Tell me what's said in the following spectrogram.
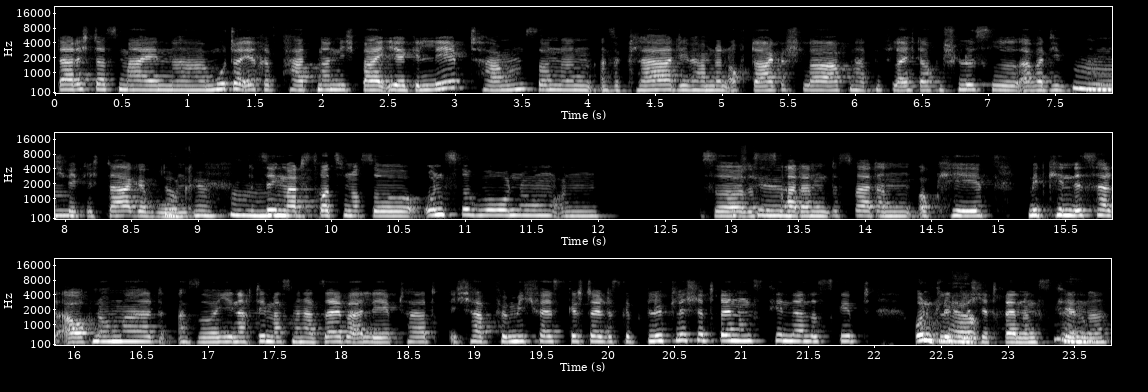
dadurch, dass meine Mutter ihre Partner nicht bei ihr gelebt haben, sondern, also klar, die haben dann auch da geschlafen, hatten vielleicht auch einen Schlüssel, aber die hm. haben nicht wirklich da gewohnt. Okay. Hm. Deswegen war das trotzdem noch so unsere Wohnung und so, Verstehe. das war dann, das war dann okay. Mit Kind ist halt auch nochmal, also je nachdem, was man halt selber erlebt hat. Ich habe für mich festgestellt, es gibt glückliche Trennungskinder und es gibt unglückliche ja. Trennungskinder. Ja.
